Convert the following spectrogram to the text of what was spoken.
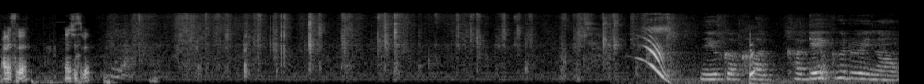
あれする編集するねゆかか影狂いの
